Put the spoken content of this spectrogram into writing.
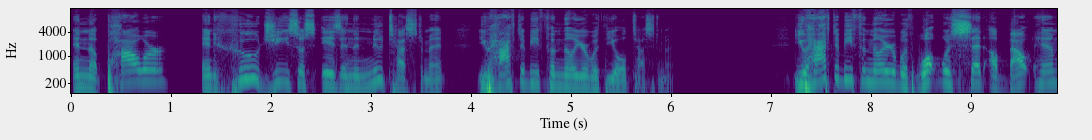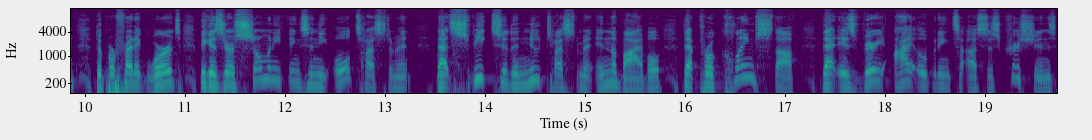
and the power and who Jesus is in the New Testament, you have to be familiar with the Old Testament. You have to be familiar with what was said about him, the prophetic words, because there are so many things in the Old Testament that speak to the New Testament in the Bible that proclaim stuff that is very eye opening to us as Christians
